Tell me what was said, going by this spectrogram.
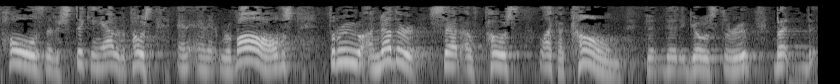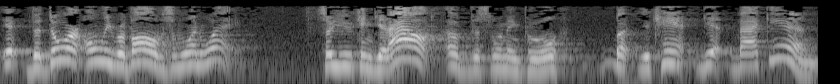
poles that are sticking out of the post, and, and it revolves, through another set of posts like a comb that, that it goes through, but it, the door only revolves one way. So you can get out of the swimming pool, but you can't get back in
